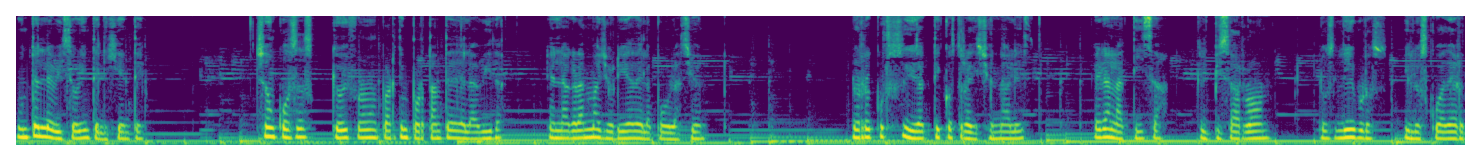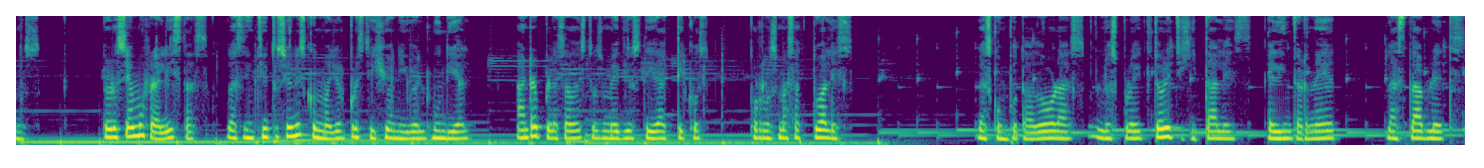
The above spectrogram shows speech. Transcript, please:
un televisor inteligente. Son cosas que hoy forman parte importante de la vida en la gran mayoría de la población. Los recursos didácticos tradicionales eran la tiza, el pizarrón, los libros y los cuadernos. Pero seamos realistas, las instituciones con mayor prestigio a nivel mundial han reemplazado estos medios didácticos por los más actuales. Las computadoras, los proyectores digitales, el Internet, las tablets,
